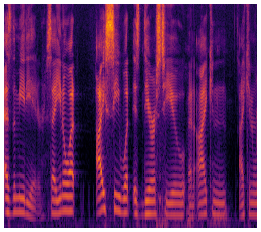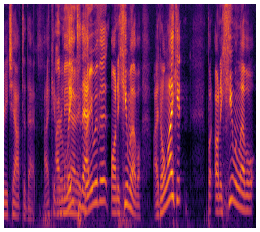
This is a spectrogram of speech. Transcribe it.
as the mediator. Say, you know what? I see what is dearest to you, and I can I can reach out to that. I can I relate to that agree with it. on a human level. I don't like it, but on a human level,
